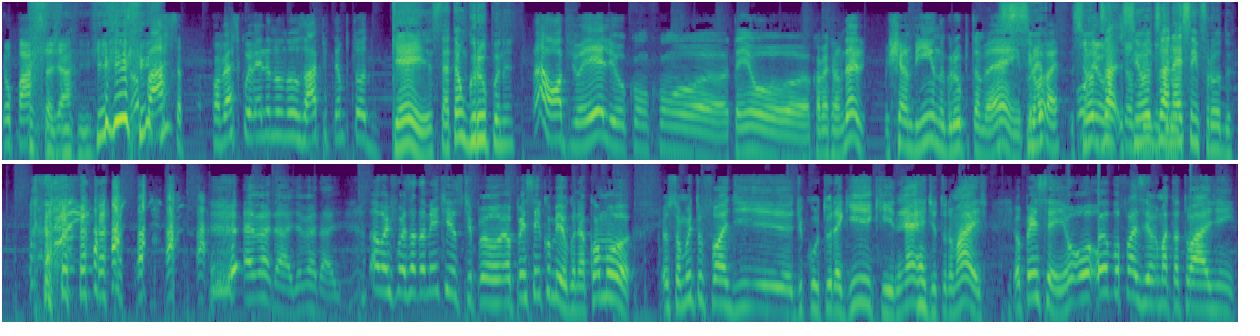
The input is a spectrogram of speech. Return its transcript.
Eu passa já. Não passa, converso com ele no, no zap o tempo todo. que isso, tem até um grupo, né? É óbvio, ele o- com, com o. Tem o. Como é que é o nome dele? O Xambinho no grupo também, Senhor, vai. Senhor, Morreu dos, Senhor dos Anéis sem Frodo. É verdade, é verdade. Não, mas foi exatamente isso. Tipo, eu, eu pensei comigo, né? Como eu sou muito fã de, de cultura geek, nerd e tudo mais, eu pensei, eu- ou eu vou fazer uma tatuagem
